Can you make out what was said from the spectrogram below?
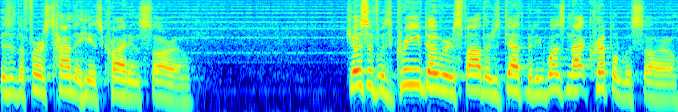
This is the first time that he has cried in sorrow. Joseph was grieved over his father's death, but he was not crippled with sorrow.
